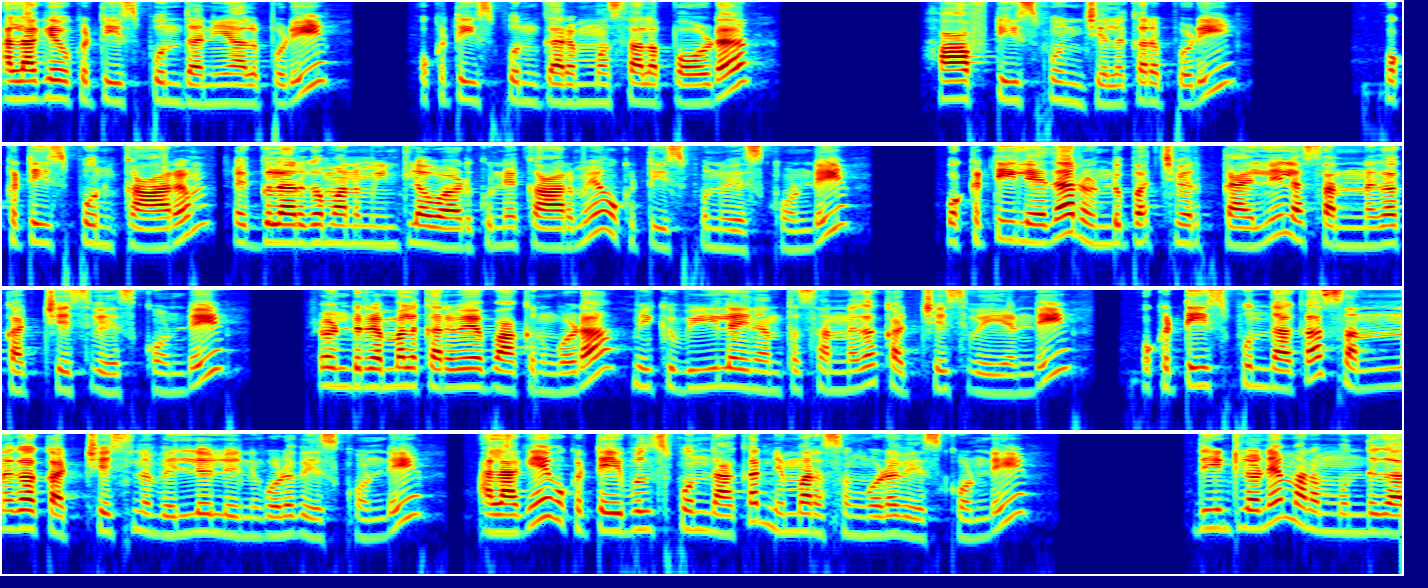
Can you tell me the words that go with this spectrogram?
అలాగే ఒక టీ స్పూన్ ధనియాల పొడి ఒక teaspoon garam masala powder half teaspoon జీలకర్ర పొడి ఒక టీ స్పూన్ కారం. రెగ్యులర్గా మనం ఇంట్లో వాడుకునే కారమే ఒక టీ స్పూన్ వేసుకోండి. ఒకటి లేదా రెండు పచ్చిమిరపకాయలని ఇలా సన్నగా కట్ చేసి వేసుకోండి. రెండు రెమ్మల కరివేపాకును కూడా మీకు వీలైనంత సన్నగా కట్ చేసి వేయండి. ఒక టీ స్పూన్ దాకా సన్నగా కట్ చేసిన వెల్లుల్లిని కూడా వేసుకోండి. అలాగే ఒక టేబుల్ స్పూన్ దాకా నిమ్మరసం కూడా వేసుకోండి. దీంట్లోనే మనం ముందుగా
